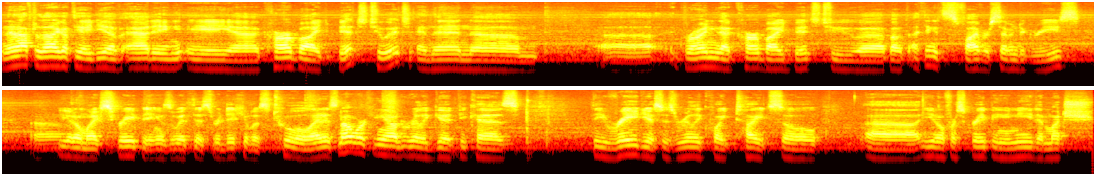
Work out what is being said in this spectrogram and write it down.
And then after that I got the idea of adding a uh, carbide bit to it and then um, uh, grinding that carbide bit to uh, about, I think it's 5 or 7 degrees. Uh, you know, my scraping is with this ridiculous tool and it's not working out really good because the radius is really quite tight so you know for scraping you need a much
